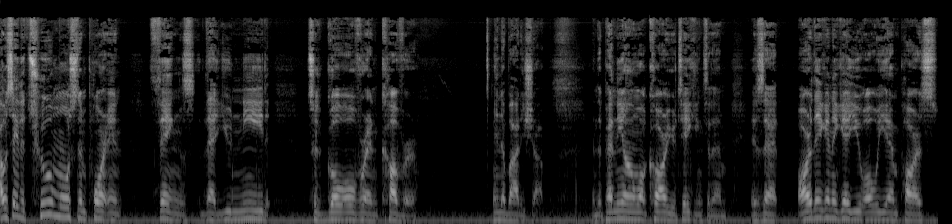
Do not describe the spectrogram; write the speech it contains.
I would say the two most important things that you need to go over and cover in a body shop. And depending on what car you're taking to them, is that are they going to get you OEM parts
